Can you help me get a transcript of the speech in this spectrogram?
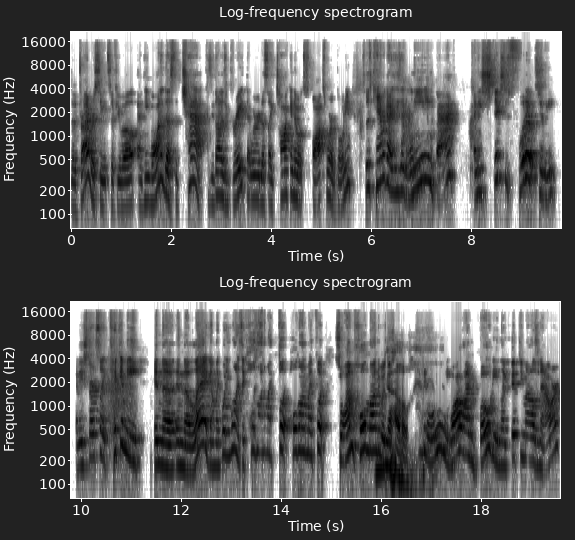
the driver's seats, if you will, and he wanted us to chat because he thought it was great that we were just like talking about spots where we're boating. So this camera guy, he's like leaning back and he sticks his foot out to me and he starts like kicking me in the in the leg. I'm like, what do you want? He's like, hold on to my foot, hold on to my foot. So I'm holding on to his no. foot while I'm boating like 50 miles an hour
